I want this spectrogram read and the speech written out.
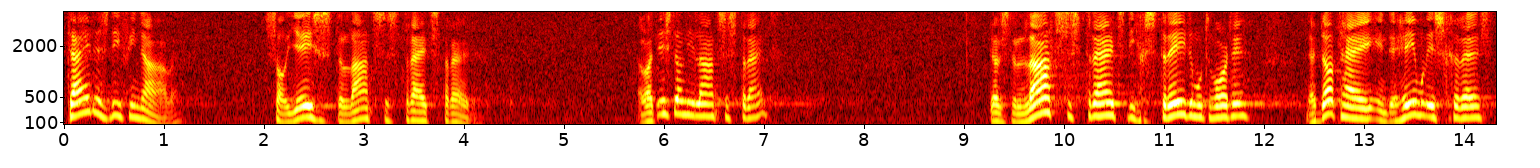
tijdens die finale zal Jezus de laatste strijd strijden. En wat is dan die laatste strijd? Dat is de laatste strijd die gestreden moet worden. Nadat hij in de hemel is geweest,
